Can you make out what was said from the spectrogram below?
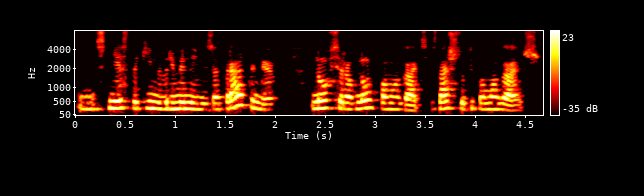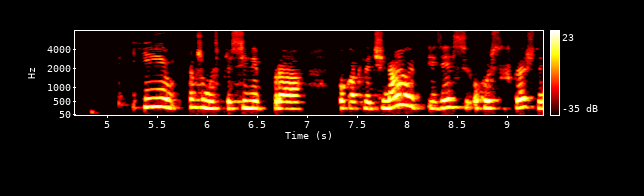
не с такими временными затратами, но все равно помогать, знать, что ты помогаешь. И также мы спросили про то, как начинают, и здесь хочется сказать, что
